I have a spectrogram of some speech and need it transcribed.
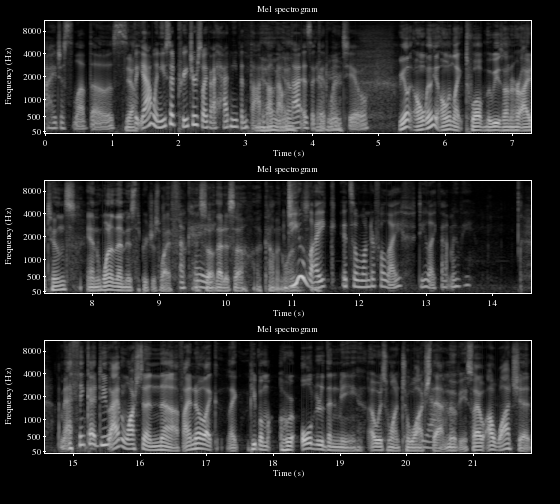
I just love those. Yeah. But yeah, when you said Preacher's Wife, I hadn't even thought Yeah, about that yeah. one. That is a good one too. We only own, we only own like 12 movies on our iTunes, and one of them is The Preacher's Wife. And Okay. so that is a, a common one. Do you so- like It's a Wonderful Life? Do you like that movie? I mean, I think I do. I haven't watched it enough. I know like like people who are older than me always want to watch Yeah. that movie, so I, I'll watch it.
